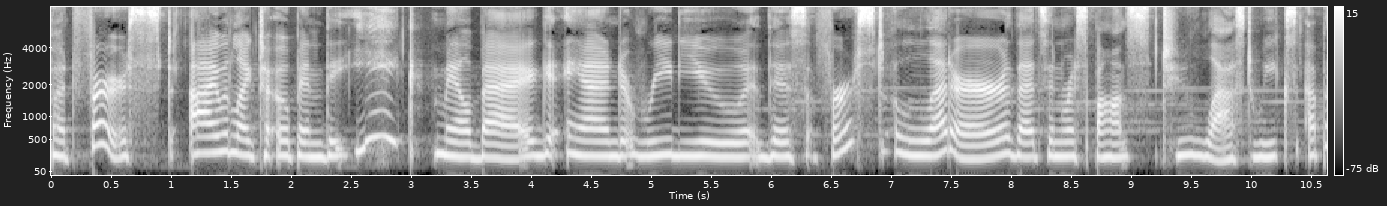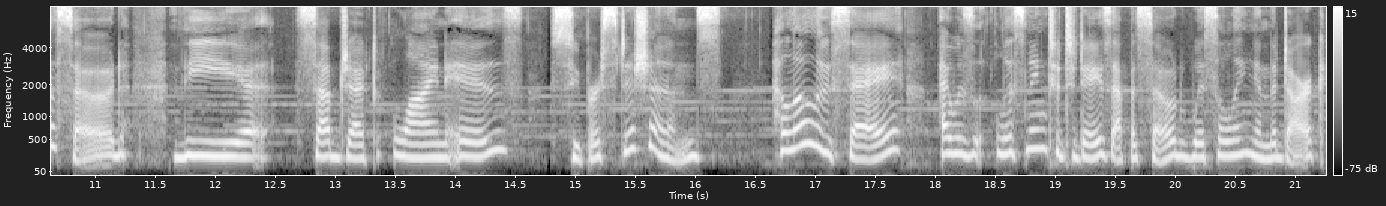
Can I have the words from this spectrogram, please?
But first, I would like to open the Eek mailbag and read you this first letter that's in response to last week's episode. The subject line is superstitions. Hello, Luce. I was listening to today's episode, Whistling in the Dark,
